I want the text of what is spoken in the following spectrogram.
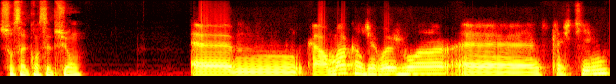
sur sa conception? Euh, Alors moi, quand j'ai rejoint euh, Splash Team,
